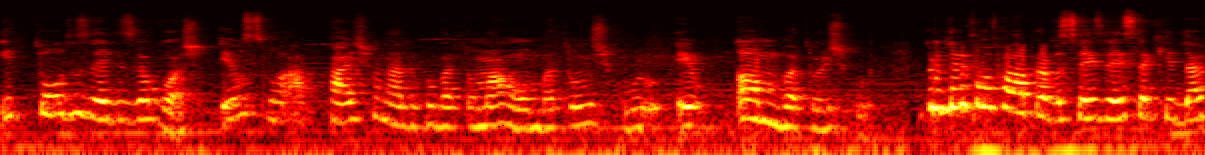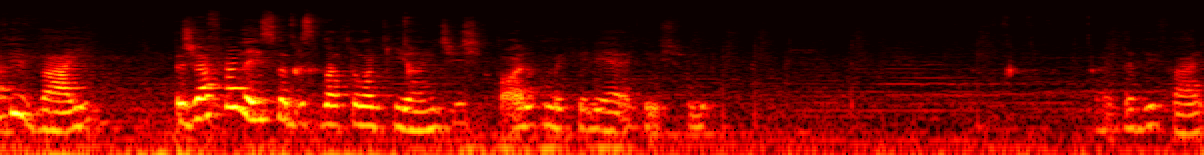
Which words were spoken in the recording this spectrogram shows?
e todos eles eu gosto. Eu sou apaixonada por batom marrom, batom escuro, eu amo batom escuro. O primeiro que eu vou falar pra vocês é esse aqui da Vivai. Eu já falei sobre esse batom aqui antes, olha como é que ele é, textura da Vivai.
